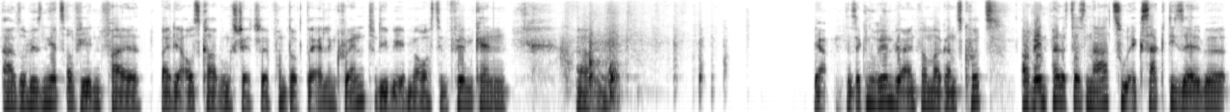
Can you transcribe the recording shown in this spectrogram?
Also wir sind jetzt auf jeden Fall bei der Ausgrabungsstätte von Dr. Alan Grant, die wir eben auch aus dem Film kennen. Ähm, ja, das ignorieren wir einfach mal ganz kurz. Auf jeden Fall ist das nahezu exakt dieselbe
